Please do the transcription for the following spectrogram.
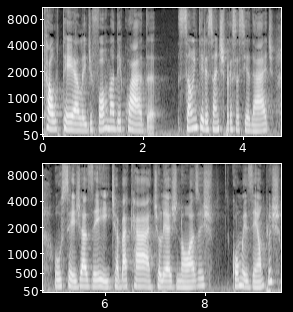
cautela e de forma adequada são interessantes para a saciedade, ou seja, azeite, abacate, oleaginosas, como exemplos.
